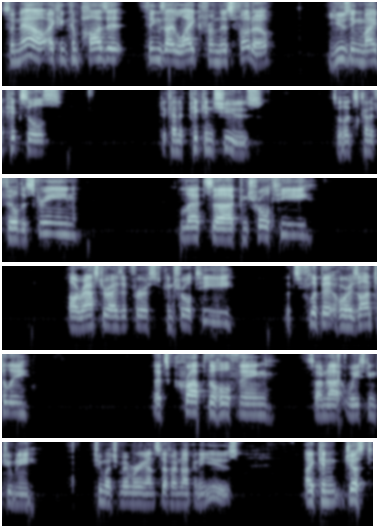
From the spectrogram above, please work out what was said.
so now I can composite things I like from this photo using my pixels to kind of pick and choose. So let's kind of fill the screen. Let's uh, Control T. I'll rasterize it first. Control T. Let's flip it horizontally. Let's crop the whole thing so I'm not wasting too many too much memory on stuff I'm not going to use. I can just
